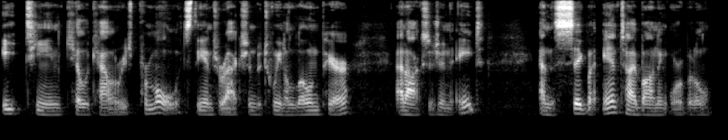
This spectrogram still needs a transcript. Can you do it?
18 kilocalories per mole. It's the interaction between a lone pair at oxygen 8 and the sigma antibonding orbital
